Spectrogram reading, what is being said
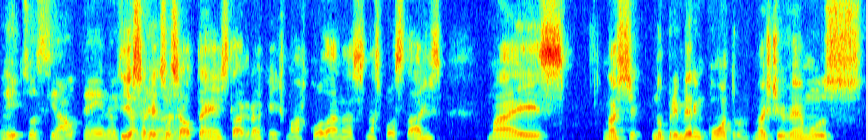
rede social tem, né? Isso, a rede social tem, Instagram, que a gente marcou lá nas, nas postagens, mas nós, no primeiro encontro nós tivemos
